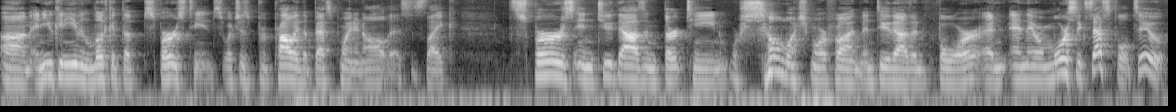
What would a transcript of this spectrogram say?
Um, and you can even look at the Spurs teams, which is probably the best point in all this. It's like Spurs in 2013 were so much more fun than 2004, and and they were more successful too.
